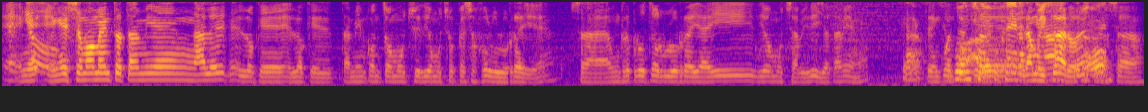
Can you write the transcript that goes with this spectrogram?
en, vendió- en ese momento también, Ale, lo que, lo que también contó mucho y dio mucho peso fue el Blu-ray, ¿eh? O sea, un reproductor Blu-ray ahí dio mucha vidilla también, ¿eh? Claro. Ten en cuenta que era muy caro, ¿eh? O sea,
